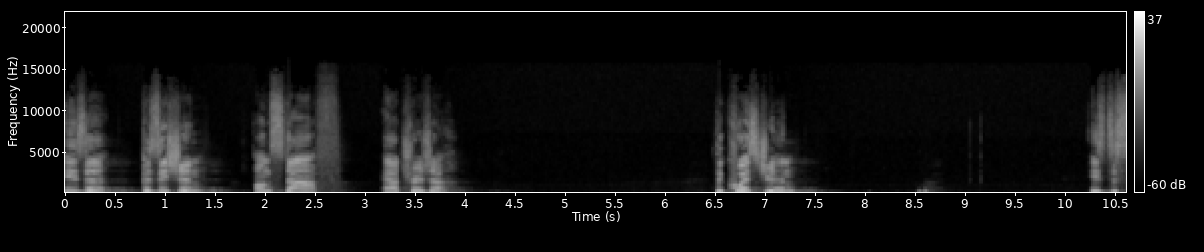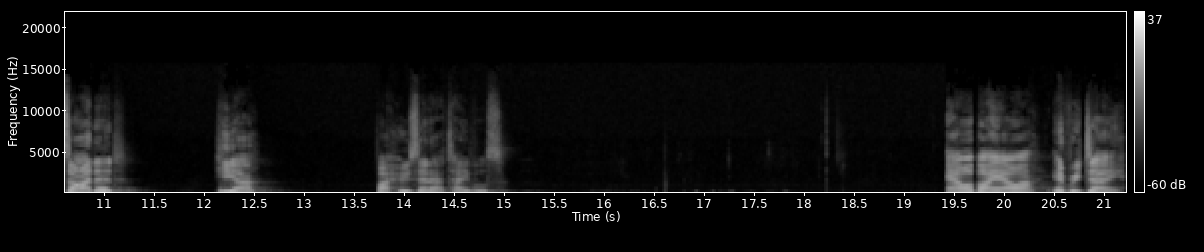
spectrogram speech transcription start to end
Is a position on staff our treasure? The question is decided here by who's at our tables. Hour by hour, every day,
